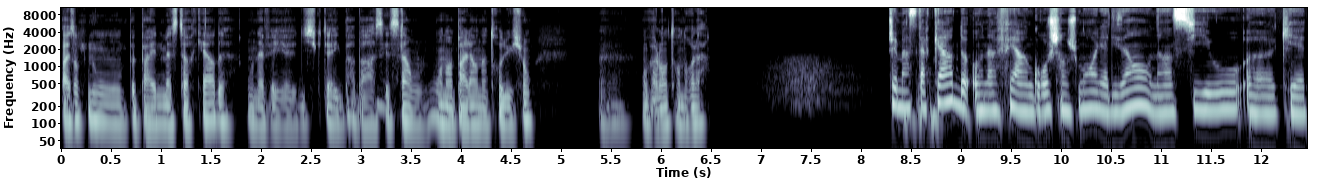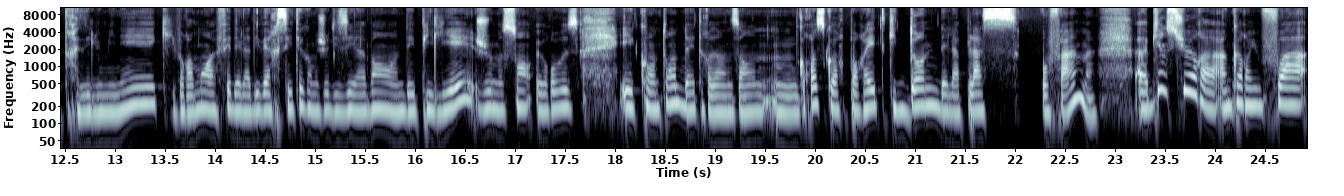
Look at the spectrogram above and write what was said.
Par exemple, nous, on peut parler de Mastercard. On avait euh, discuté avec Barbara Cessa, on, on en parlait en introduction. Euh, on va l'entendre là. Chez Mastercard, on a fait un gros changement il y a 10 ans. On a un CEO euh, qui est très illuminé, qui vraiment a fait de la diversité, comme je disais avant, des piliers. Je me sens heureuse et contente d'être dans un- une grosse corporate qui donne de la place aux femmes. Bien sûr, encore une fois,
